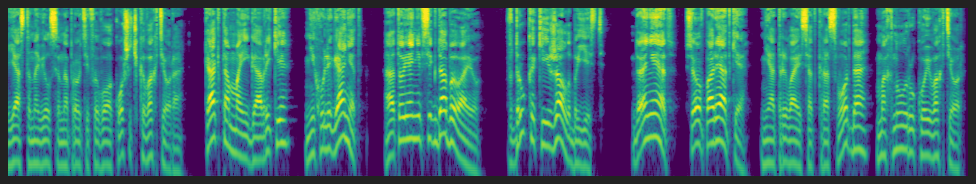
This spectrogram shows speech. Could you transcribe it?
Я остановился напротив его окошечка вахтера. «Как там мои гаврики? Не хулиганят? А то я не всегда бываю. Вдруг какие жалобы есть?» «Да нет, все в порядке», не отрываясь от кроссворда, махнул рукой вахтер.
